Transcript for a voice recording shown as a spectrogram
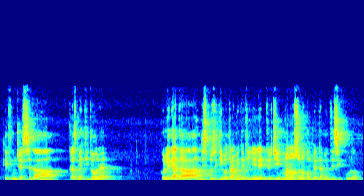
che fungesse da trasmettitore collegata al dispositivo tramite fili elettrici, ma non sono completamente sicuro.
